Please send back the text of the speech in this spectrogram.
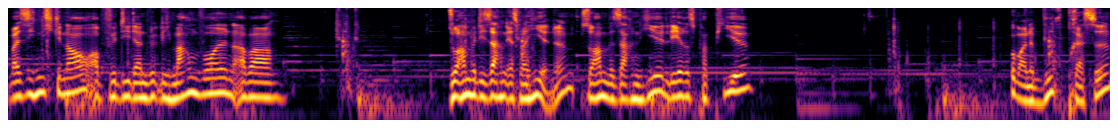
Weiß ich nicht genau, ob wir die dann wirklich machen wollen, aber so haben wir die Sachen erstmal hier, ne? So haben wir Sachen hier, leeres Papier. Guck mal, eine Buchpresse.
